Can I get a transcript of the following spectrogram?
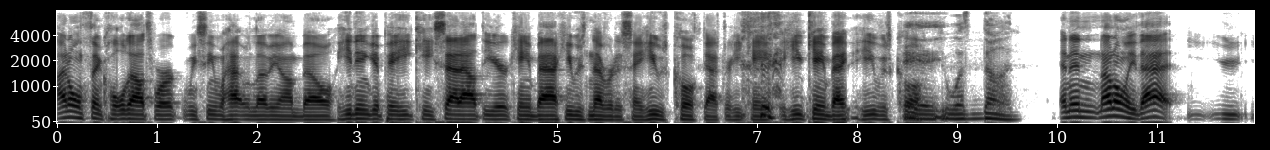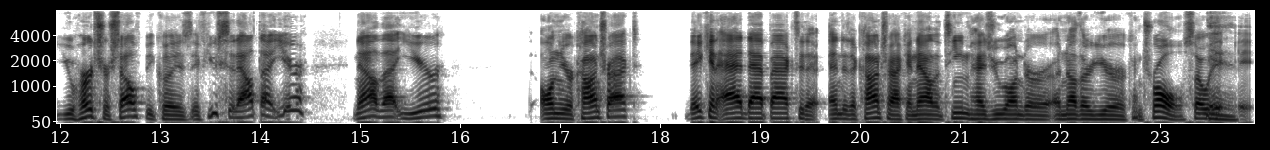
I don't think holdouts work. We seen what happened with Le'Veon Bell. He didn't get paid. He, he sat out the year, came back. He was never the same. He was cooked after he came. he came back. He was cooked. yeah, he was done. And then not only that, you you hurt yourself because if you sit out that year, now that year on your contract, they can add that back to the end of the contract, and now the team has you under another year of control. So Yeah. it, it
